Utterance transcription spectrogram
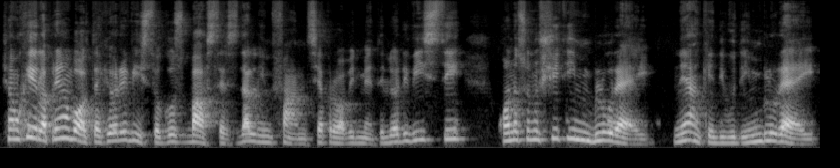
Diciamo che io la prima volta che ho rivisto Ghostbusters dall'infanzia, probabilmente, li ho rivisti quando sono usciti in Blu-ray, neanche in DVD, in Blu-ray,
